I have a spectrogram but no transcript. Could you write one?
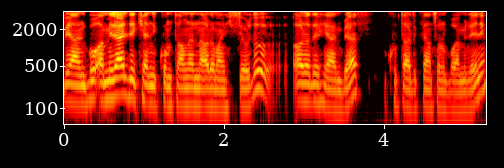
yani bu amiral de kendi komutanlarını aramak istiyordu. Aradı yani biraz kurtardıktan sonra bu amirali.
